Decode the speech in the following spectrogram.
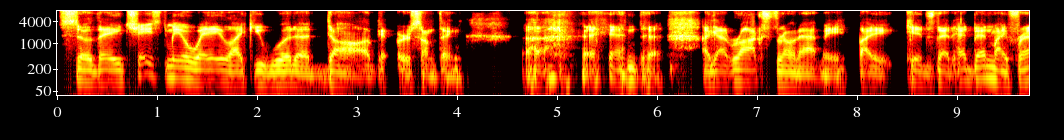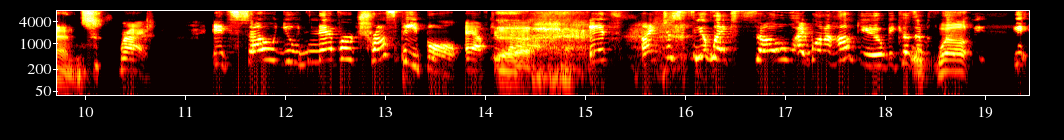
so they chased me away like you would a dog or something. Uh, and uh, I got rocks thrown at me by kids that had been my friends. right it's so you never trust people after that Ugh. it's i just feel like so i want to hug you because it was Well- it-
